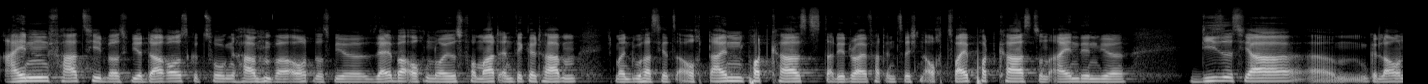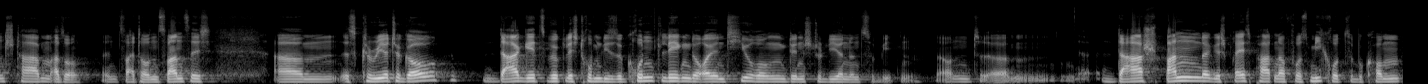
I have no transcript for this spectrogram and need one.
ein Fazit, was wir daraus gezogen haben, war auch, dass wir selber auch ein neues Format entwickelt haben. Ich meine, du hast jetzt auch deinen Podcast, Study Drive hat inzwischen auch zwei Podcasts und einen, den wir dieses Jahr ähm, gelauncht haben, also in 2020, ähm, ist Career to Go. Da geht es wirklich darum, diese grundlegende Orientierung den Studierenden zu bieten. Und ähm, da spannende Gesprächspartner vors Mikro zu bekommen,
